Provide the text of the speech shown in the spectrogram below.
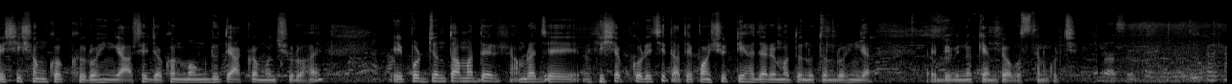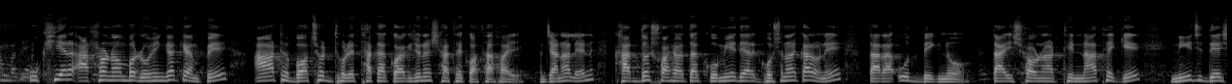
বেশি সংখ্যক রোহিঙ্গা আসে যখন মংডুতে আক্রমণ শুরু হয়। এই পর্যন্ত আমাদের আমরা যে হিসাব করেছি তাতে পঁয়ষট্টি হাজারের মতো নতুন রোহিঙ্গা বিভিন্ন ক্যাম্পে অবস্থান করছে। উখিয়ার আঠারো নম্বর রোহিঙ্গা ক্যাম্পে আট বছর ধরে থাকা কয়েকজনের সাথে কথা হয়। জানালেন খাদ্য সহায়তা কমিয়ে দেওয়ার ঘোষণার কারণে তারা উদ্বিগ্ন। তাই শরণার্থী না থেকে নিজ দেশ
